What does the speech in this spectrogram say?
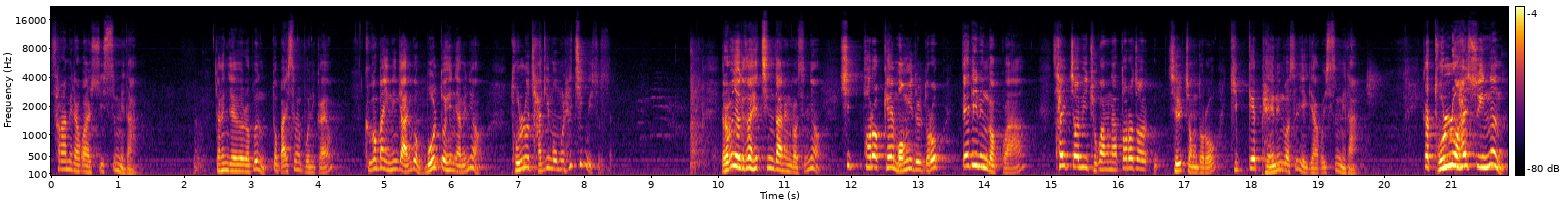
사람이라고 할 수 있습니다. 자, 근데 여러분 또 말씀을 보니까요. 그것만 있는 게 아니고 뭘 또 했냐면요. 돌로 자기 몸을 해치고 있었어요. 여러분 여기서 해친다는 것은요. 시퍼렇게 멍이 들도록 때리는 것과 살점이 조각나 떨어질 정도로 깊게 베는 것을 얘기하고 있습니다. 그러니까 돌로 할 수 있는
